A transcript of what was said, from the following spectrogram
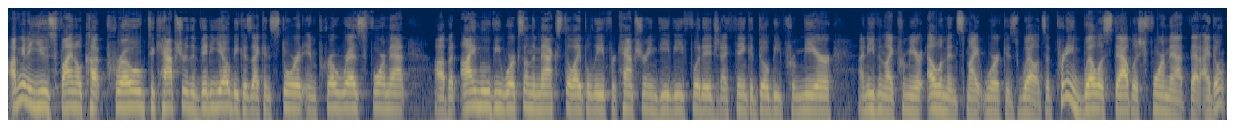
I'm going to use Final Cut Pro to capture the video because I can store it in ProRes format. Uh, but iMovie works on the Mac still, I believe, for capturing DV footage, and I think Adobe Premiere and even like Premiere Elements might work as well. It's a pretty well established format that I don't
